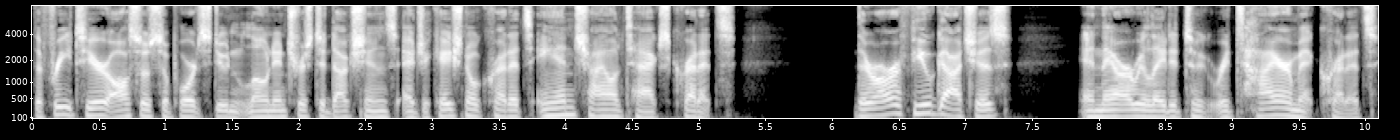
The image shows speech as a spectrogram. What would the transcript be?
The free tier also supports student loan interest deductions, educational credits, and child tax credits. There are a few gotchas, and they are related to retirement credits,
